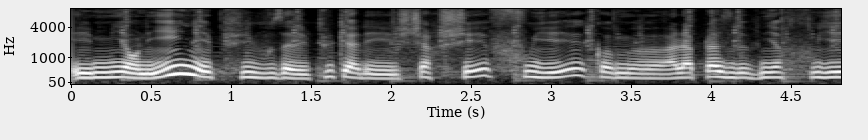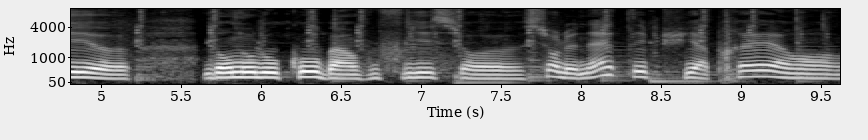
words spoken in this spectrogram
mis en ligne. Et puis vous n'avez plus qu'à les chercher, fouiller, comme euh, à la place de venir fouiller euh, dans nos locaux, ben, vous fouillez sur, sur le net. Et puis après, un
